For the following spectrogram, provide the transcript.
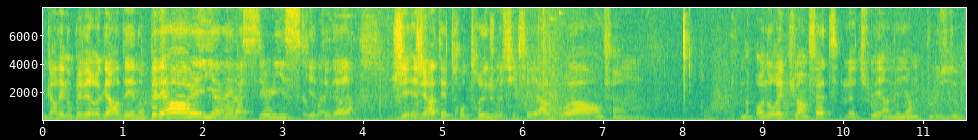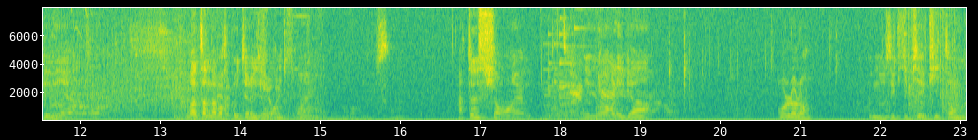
Regardez nos PV, regardez nos PV. Oh, il y avait la Series qui était derrière. J'ai raté trop de trucs, je me suis fait avoir, enfin... On aurait pu en fait la tuer en ayant plus de PV. On va attendre d'avoir cautérisé au round 3. on va voir 900. Attention, hein, de mort les gars. Oh là là. Beaucoup de nos équipiers qui tombent.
